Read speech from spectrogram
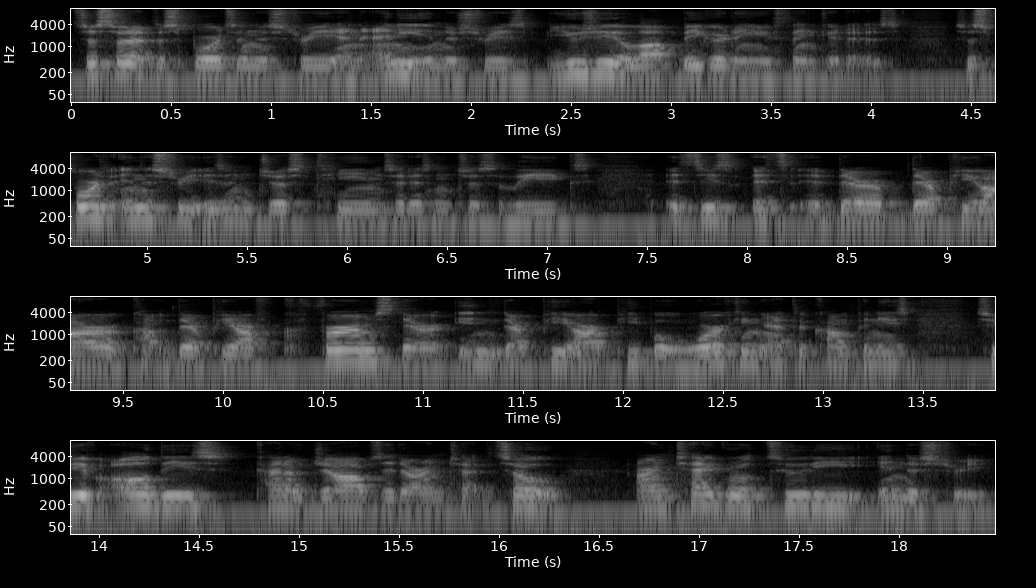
Just so that the sports industry and any industry is usually a lot bigger than you think it is. So sports industry isn't just teams, it isn't just leagues. It's these, it's it, they're they're PR they're PR firms, they're in they're PR people working at the companies. So you have all these kind of jobs that are inte- so are integral to the industry.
